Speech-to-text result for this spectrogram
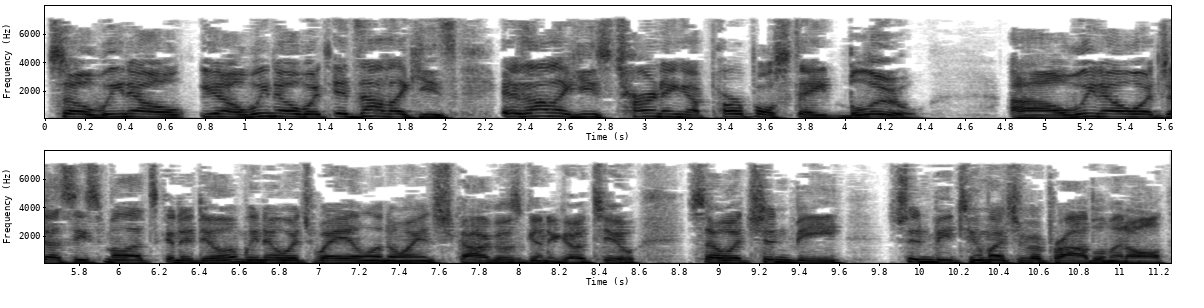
so we know. You know, we know what. It's not like he's. It's not like he's turning a purple state blue. Uh, we know what Jesse Smollett's going to do, and we know which way Illinois and Chicago is going to go too. So it shouldn't be shouldn't be too much of a problem at all.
